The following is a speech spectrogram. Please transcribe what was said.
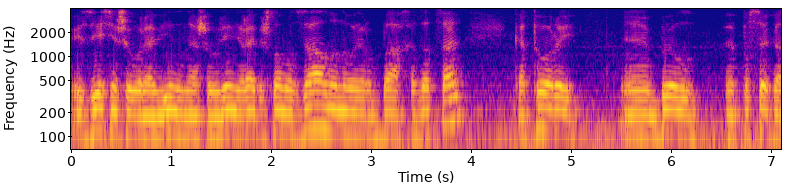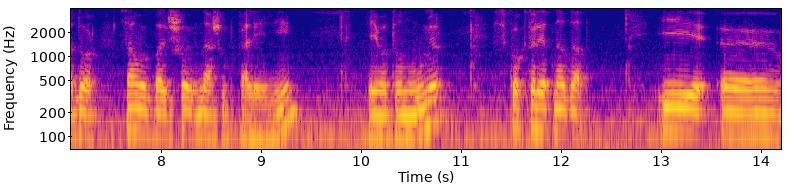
известнейшего раввина нашего времени, Раби Шлома Залманова Ирбаха Зацаль, который э, был э, Пусек самый большой в нашем поколении, и вот он умер сколько-то лет назад. И э,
